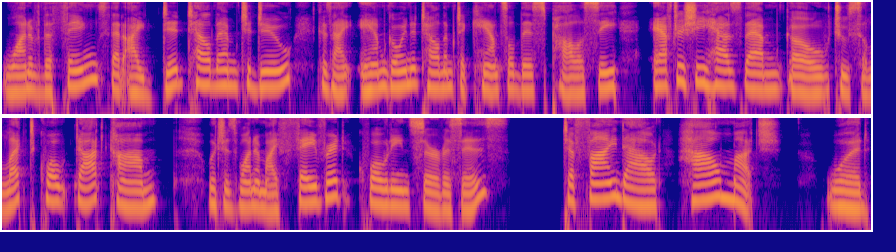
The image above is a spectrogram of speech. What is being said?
One of the things that I did tell them to do, because I am going to tell them to cancel this policy after she has them go to selectquote.com, which is one of my favorite quoting services, to find out how much would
